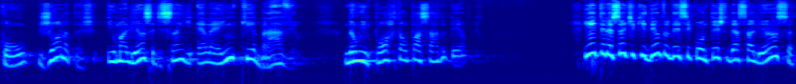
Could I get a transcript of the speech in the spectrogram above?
com Jonatas. E uma aliança de sangue, ela é inquebrável, não importa o passar do tempo. E é interessante que dentro desse contexto dessa aliança,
